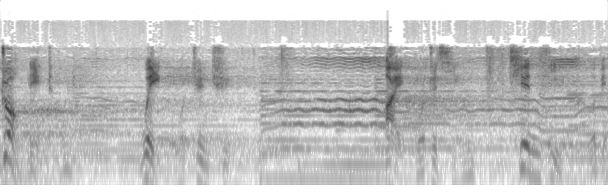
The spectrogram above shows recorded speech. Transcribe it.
壮烈成仁，为国捐躯，爱国之情，天地可表。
